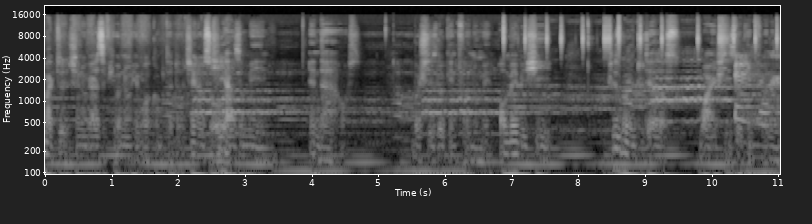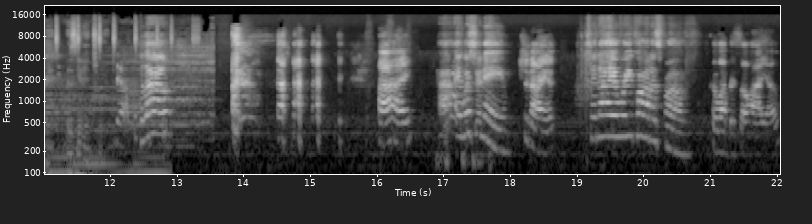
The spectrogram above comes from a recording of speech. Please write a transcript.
welcome back to the channel guys if you're new here welcome to the channel so she has a man in the house but she's looking for a new man or maybe she she's going to tell us why she's looking for a new man let's get into it Hello. Hi, Hi. What's your name? Shania, Shania. Where are you calling us from? Columbus, Ohio.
